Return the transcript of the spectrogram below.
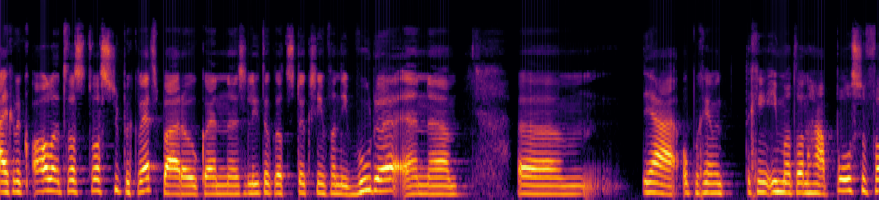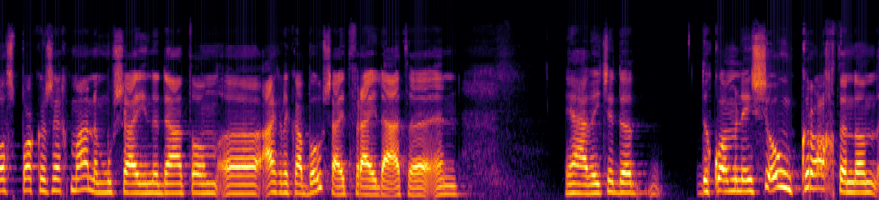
eigenlijk alle, het was, het was super kwetsbaar ook. En uh, ze liet ook dat stuk zien van die woede. En uh, um, ja, op een gegeven moment ging iemand dan haar polsen vastpakken, zeg maar. Dan moest zij inderdaad dan uh, eigenlijk haar boosheid vrijlaten. En ja, weet je, dat, er kwam ineens zo'n kracht. En dan,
